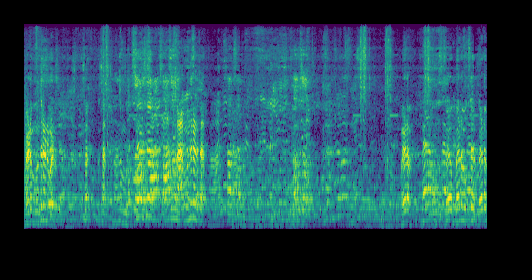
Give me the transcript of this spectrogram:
మేడం ముందురండి మేడం. సార్ సార్ ముందురండి సార్. మేడం మేడం మేడం ఒకసారి madam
